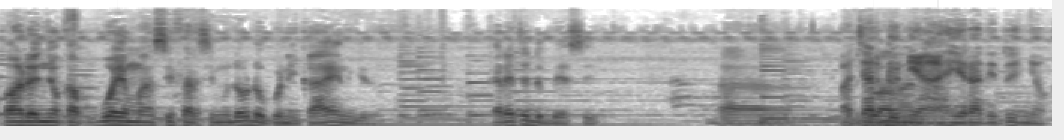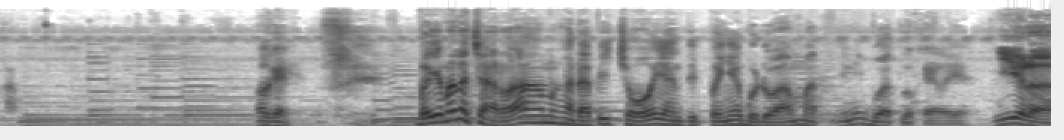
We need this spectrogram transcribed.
kalau ada nyokap gue yang masih versi muda udah gue nikahin gitu. Karena itu the best sih. Eh, Pacar dunia akhirat itu nyokap. Oke. Bagaimana cara menghadapi cowok yang tipenya bodoh amat? Ini buat lo Kel ya. Iya lah.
